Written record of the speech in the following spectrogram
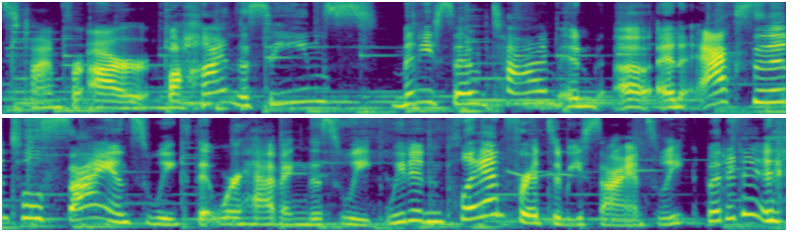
It's time for our behind the scenes mini-sode time and uh, an accidental science week that we're having this week. We didn't plan for it to be science week, but it is.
